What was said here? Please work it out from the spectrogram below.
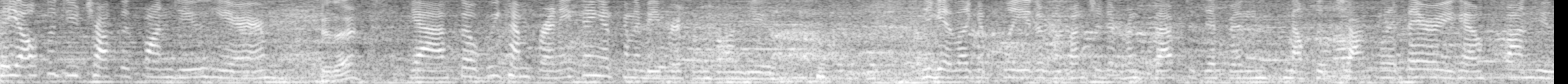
They also do chocolate fondue here. You there? Yeah, so if we come for anything, it's gonna be for some fondue. You get like a plate of a bunch of different stuff to dip in melted chocolate. There you go, fondue.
